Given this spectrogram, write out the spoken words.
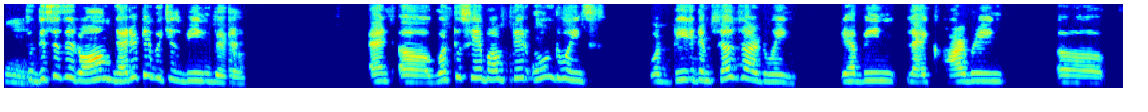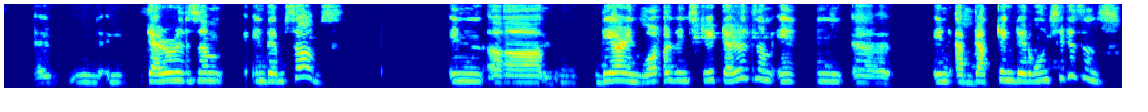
Hmm. So this is a wrong narrative which is being built. And uh, what to say about their own doings, what they themselves are doing. They have been like harboring uh, uh terrorism in themselves in uh, they are involved in state terrorism in uh, in abducting their own citizens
